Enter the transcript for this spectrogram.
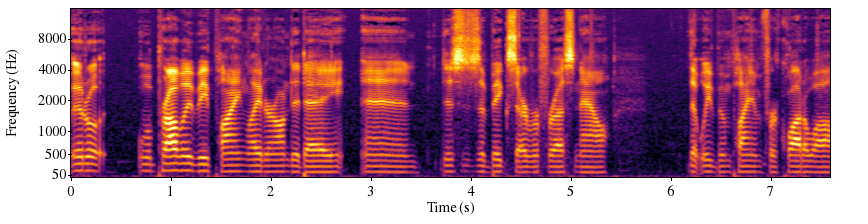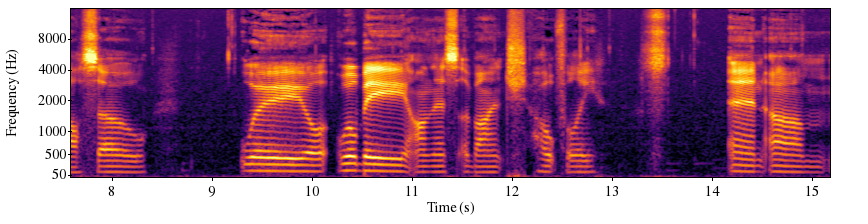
it'll we'll probably be playing later on today, and this is a big server for us now that we've been playing for quite a while. So we'll we'll be on this a bunch, hopefully. And um,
